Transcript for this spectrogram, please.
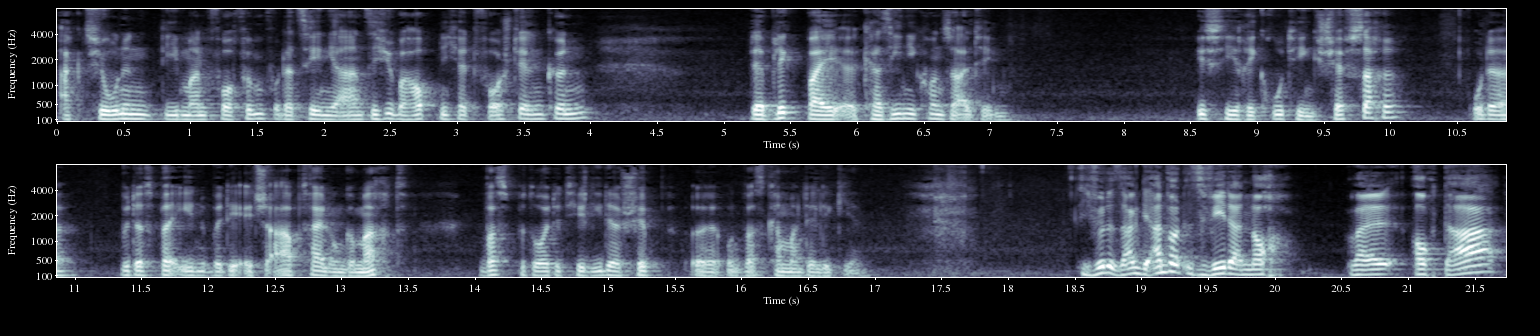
Aktionen, die man vor fünf oder zehn Jahren sich überhaupt nicht hätte vorstellen können. Der Blick bei äh, Casini Consulting. Ist die Recruiting Chefsache oder wird das bei Ihnen über die HR-Abteilung gemacht? Was bedeutet hier Leadership äh, und was kann man delegieren? Ich würde sagen, die Antwort ist weder noch, weil auch da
